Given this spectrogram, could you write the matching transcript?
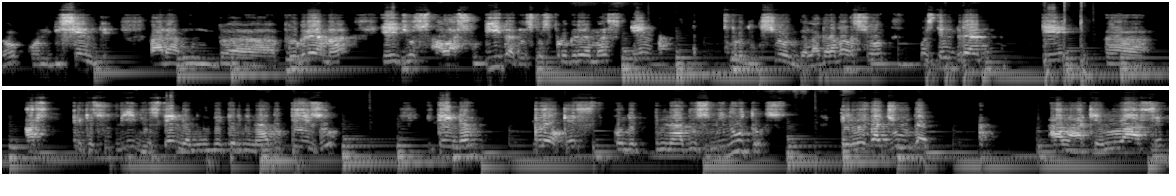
¿no? con Vicente para un uh, programa, ellos a la subida de estos programas en la producción de la grabación, pues tendrán que uh, hacer que sus vídeos tengan un determinado peso y tengan bloques con determinados minutos. Pero eso ayuda a quien lo hace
